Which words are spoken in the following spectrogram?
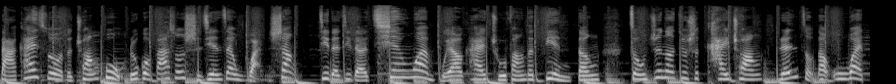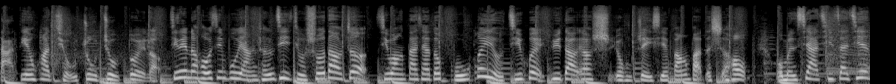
打开所有的窗户。如果发生时间在晚上，记得记得千万不要开厨房的电灯。总之呢，就是开窗，人走到屋外打电话求助就。对了，今天的猴心补养成记就说到这，希望大家都不会有机会遇到要使用这些方法的时候。我们下期再见。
